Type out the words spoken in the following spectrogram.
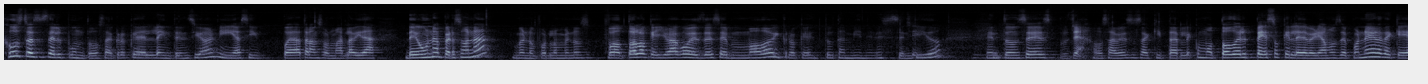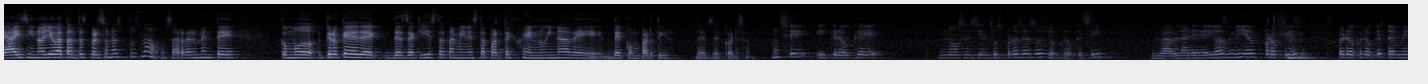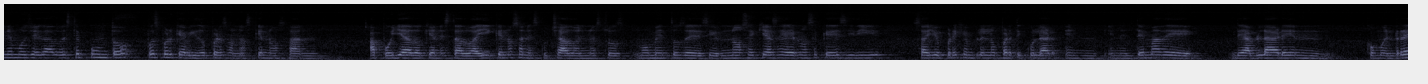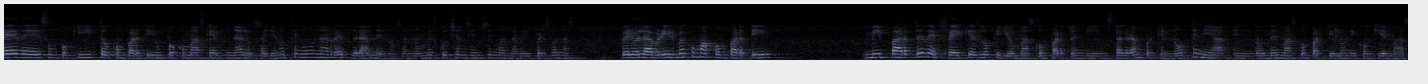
Justo ese es el punto, o sea, creo que la intención y así pueda transformar la vida de una persona, bueno, por lo menos bueno, todo lo que yo hago es de ese modo y creo que tú también en ese sentido. Sí. Entonces, pues ya, o sabes, o sea, quitarle como todo el peso que le deberíamos de poner, de que, ay, si no llego a tantas personas, pues no, o sea, realmente, como creo que de, desde aquí está también esta parte genuina de, de compartir desde el corazón, ¿no? Sí, y creo que, no sé si en tus procesos, yo creo que sí, yo hablaré de los míos propios, pero creo que también hemos llegado a este punto, pues porque ha habido personas que nos han apoyado, que han estado ahí, que nos han escuchado en nuestros momentos de decir, no sé qué hacer, no sé qué decidir. O sea, yo, por ejemplo, en lo particular, en, en el tema de, de hablar en como en redes un poquito, compartir un poco más que al final, o sea, yo no tengo una red grande, ¿no? o sea, no me escuchan 150 mil personas, pero el abrirme como a compartir mi parte de fe, que es lo que yo más comparto en mi Instagram, porque no tenía en dónde más compartirlo ni con quién más.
